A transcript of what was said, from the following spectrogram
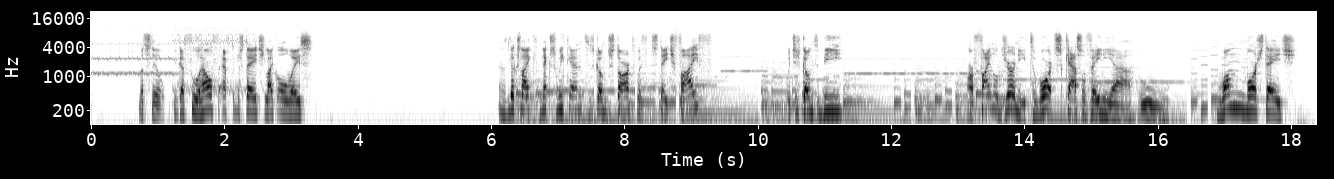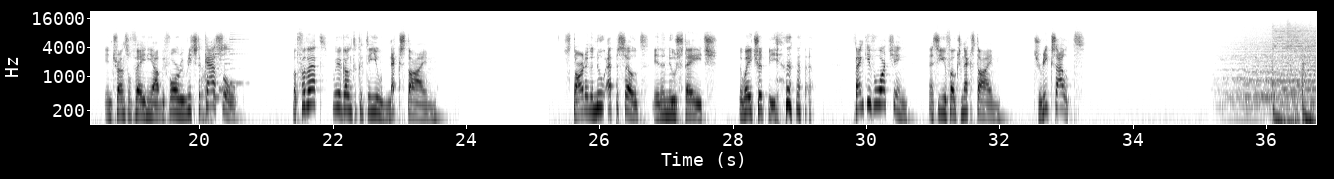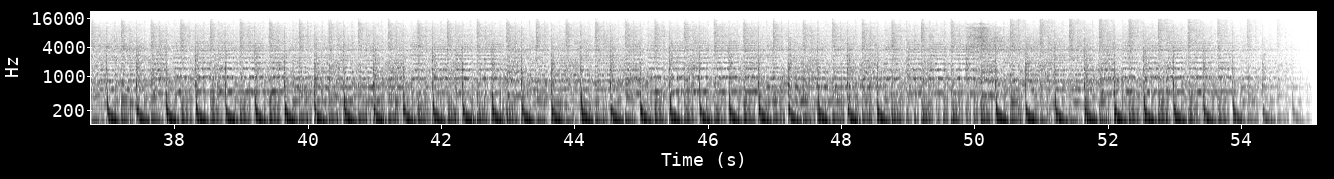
but still. We got full health after the stage, like always. And it looks like next weekend is going to start with stage 5, which is going to be our final journey towards Castlevania. Ooh. One more stage in Transylvania before we reach the castle. But for that, we are going to continue next time. Starting a new episode in a new stage. The way it should be. Thank you for watching, and see you folks next time. Treecks out.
